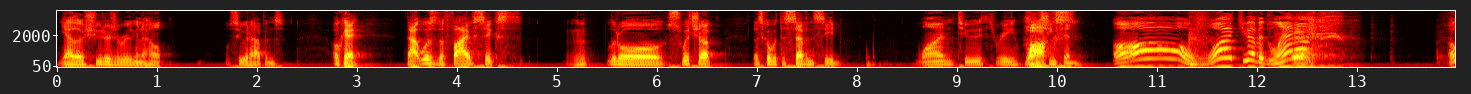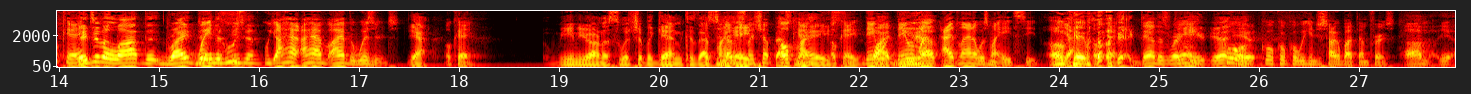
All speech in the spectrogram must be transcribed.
yeah, those shooters are really going to help. We'll see what happens. Okay, that was the five six Mm-hmm. little switch up. Let's go with the seventh seed. One, two, three. Hawks. Washington. Oh, what? You have Atlanta? Okay. They did a lot, that, right? Wait, during the who's? season? I have, I have, I have the Wizards. Yeah. Okay, Me and you are on a switch up again because that's It's my another eighth. switch up. That's okay, my eighth. okay. seed. They Why, were, they were have- my Atlanta was my eighth seed. Okay, Yeah, okay. damn, that's working. Dang, Yeah, cool, yeah. cool, cool, cool. We can just talk about them first. Um, yeah,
